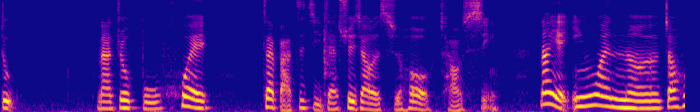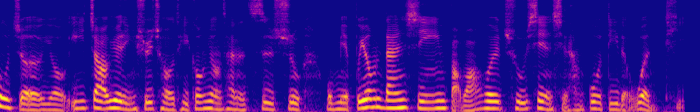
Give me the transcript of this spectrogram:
度，那就不会再把自己在睡觉的时候吵醒。那也因为呢，照护者有依照月龄需求提供用餐的次数，我们也不用担心宝宝会出现血糖过低的问题。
